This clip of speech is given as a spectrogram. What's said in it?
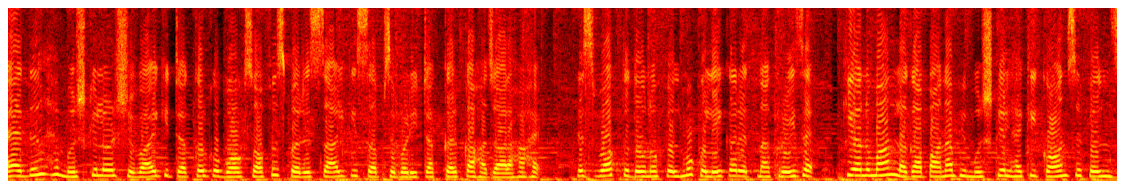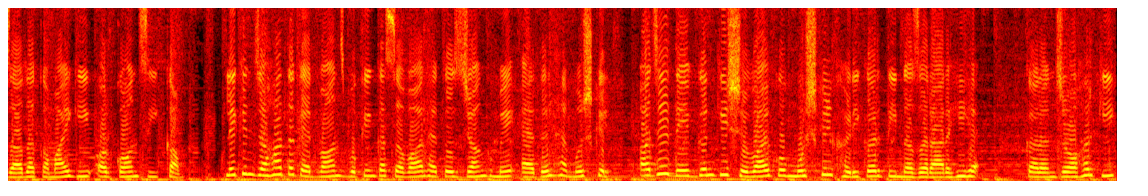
दिल है मुश्किल और शिवाय की टक्कर को बॉक्स ऑफ़िस पर इस साल की सबसे बड़ी टक्कर कहा जा रहा है। इस वक्त दोनों फ़िल्मों को लेकर इतना क्रेज है कि अनुमान लगा पाना भी मुश्किल है कि कौन सी फ़िल्म ज़्यादा कमाएगी और कौन सी कम। लेकिन जहाँ तक एडवांस बुकिंग का सवाल है तो इस जंग में ए दिल है मुश्किल। अजय देवगन की शिवाय को मुश्किल खड़ी करती नज़र आ रही है। करण जौहर की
